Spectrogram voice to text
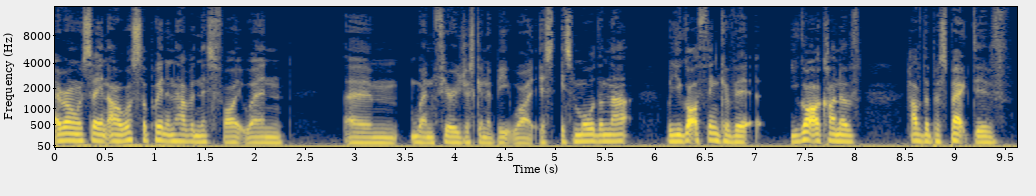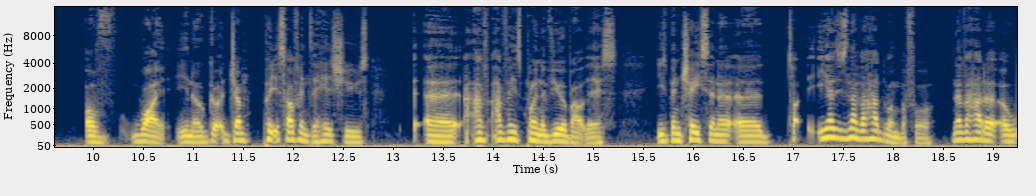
everyone was saying, "Oh, what's the point in having this fight when, um, when Fury's just going to beat Whyte?" It's it's more than that. But you got to think of it. You got to kind of have the perspective of Whyte. You know, go, jump, put yourself into his shoes. Uh, have have his point of view about this. He's been chasing a. a t- he has. He's never had one before. Never had a, a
